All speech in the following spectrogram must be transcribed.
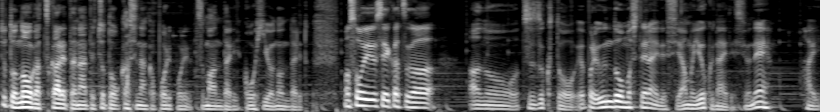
ちょっと脳が疲れたなってちょっとお菓子なんかポリポリつまんだり、コーヒーを飲んだりと。まあそういう生活が、あの、続くと、やっぱり運動もしてないですし、あんま良くないですよね。はい。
